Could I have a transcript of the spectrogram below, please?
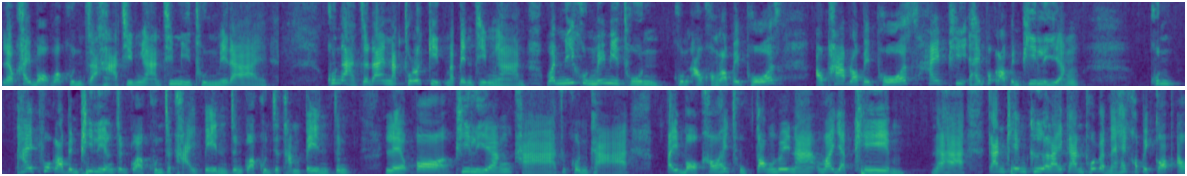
แล้วใครบอกว่าคุณจะหาทีมงานที่มีทุนไม่ได้ คุณอาจจะได้นักธุรกิจมาเป็นทีมงาน วันนี้คุณไม่มีทุน คุณเอาของเราไปโพสต์ เอาภาพเราไปโพสต์ ให้พี่ให้พวกเราเป็นพี่เลี้ยง คุณ ให้พวกเราเป็นพี่เลี้ยงจนกว่าคุณจะขายเป็น จนกว่าคุณจะทำเป็นจนแล้วก็พี่เลี้ยงขาทุกคนขาไปบอกเขาให้ถูกต้องด้วยนะ ว่าอย่าเคมนะคะ การเคมคืออะไรการโพสแบบไหนให้เขาไปก๊อปเอา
